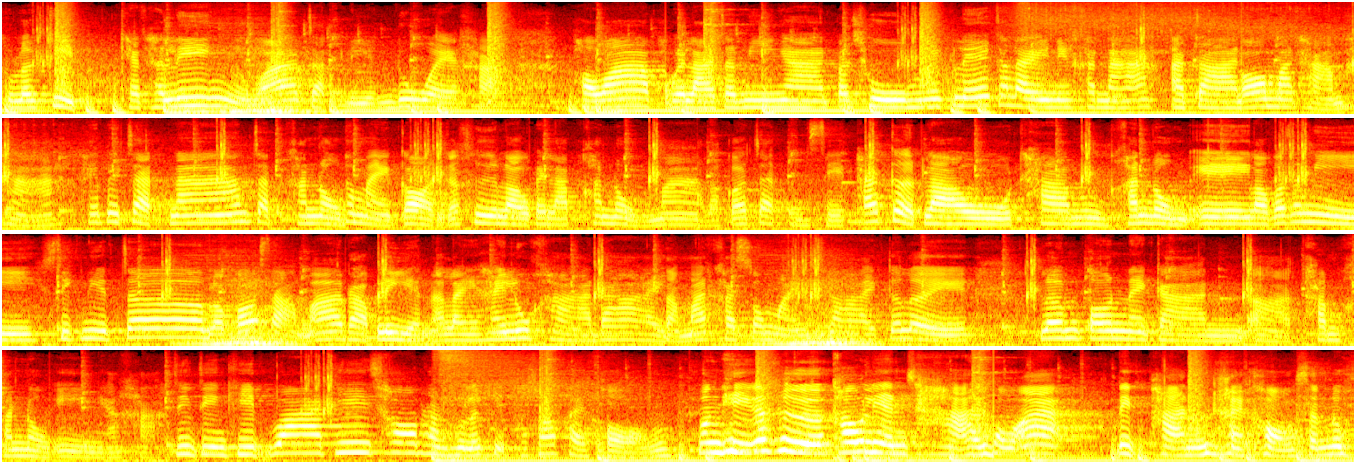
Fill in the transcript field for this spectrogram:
ธุรกิจแคทเทอริงหรือว่าจัดเลี้ยงด้วยค่ะ เพราะว่าเวลาจะมีงานประชุมเล็กๆอะไรในคณะอาจารย์ก็มาถามหา ให้ไปจัดน้ำจัดขนมสมัยก่อนก็คือเราไปรับขนมมาแล้วก็จัดเป็นเซตถ้าเกิดเราทำขนมเอง เราก็จะมีซิกเนเจอร์แล้วก็สามารถรับเปลี่ยนอะไรให้ลูกค้าได้ สามารถคัสตอมไมซ์ได้ก็เลยเริ่มต้นในการทำาขนมเองอะค่ะ จริงๆคิดว่าที่ชอบทำธุรกิจเพราะชอบขายของบางทีก็คือเข้าเรียนช้าเพราะว่าติดพันขายของสนุก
